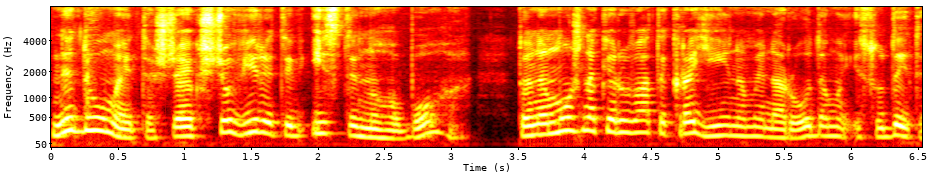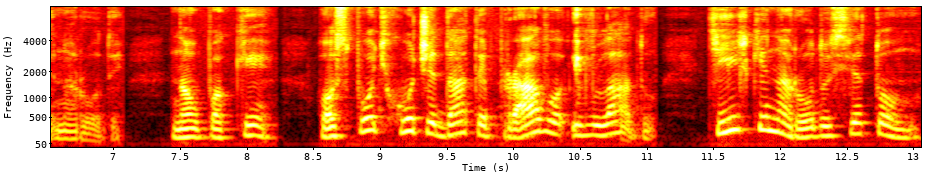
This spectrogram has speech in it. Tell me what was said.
Не думайте, що якщо вірити в істинного Бога, то не можна керувати країнами, народами і судити народи. Навпаки, Господь хоче дати право і владу тільки народу святому,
